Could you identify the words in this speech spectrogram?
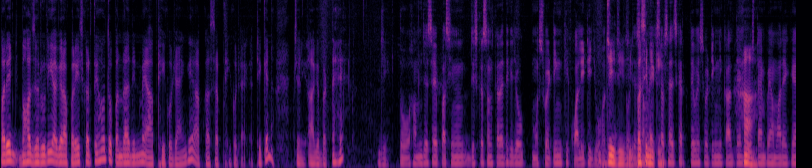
परहेज बहुत ज़रूरी है अगर आप परहेज करते हो तो पंद्रह दिन में आप ठीक हो जाएँगे आपका सब ठीक हो जाएगा ठीक है ना? चलिए आगे बढ़ते हैं। जी। तो हम जैसे पसीने डिस्कशन कर रहे थे कि जो स्वेटिंग की क्वालिटी जो है जी, तो जी, जैसे पसीने हम की। एक्सरसाइज करते हुए स्वेटिंग निकालते हैं हाँ। तो उस टाइम पे हमारे के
